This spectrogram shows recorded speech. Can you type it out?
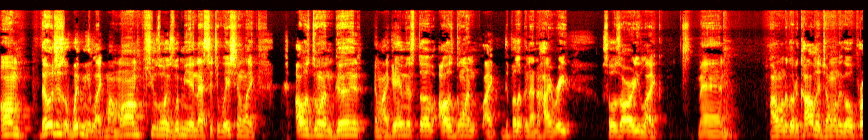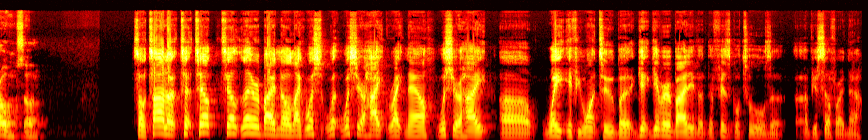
Um, they were just with me. Like my mom, she was always with me in that situation. Like I was doing good in my game and stuff. I was going like developing at a high rate. So it was already like, man, I don't want to go to college. I want to go pro. So so Tyler, t- tell tell let everybody know like what's what, what's your height right now? What's your height, uh, weight if you want to, but give give everybody the, the physical tools of, of yourself right now.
